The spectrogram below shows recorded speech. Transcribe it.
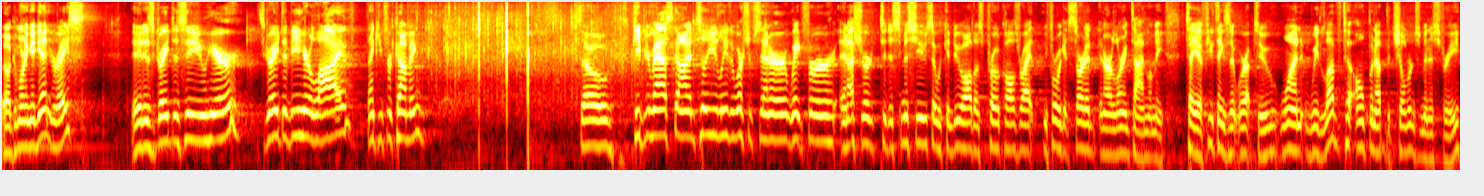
Well, good morning again, Grace. It is great to see you here. It's great to be here live. Thank you for coming. So, keep your mask on until you leave the worship center. Wait for an usher to dismiss you so we can do all those protocols right. Before we get started in our learning time, let me tell you a few things that we're up to. One, we'd love to open up the children's ministry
